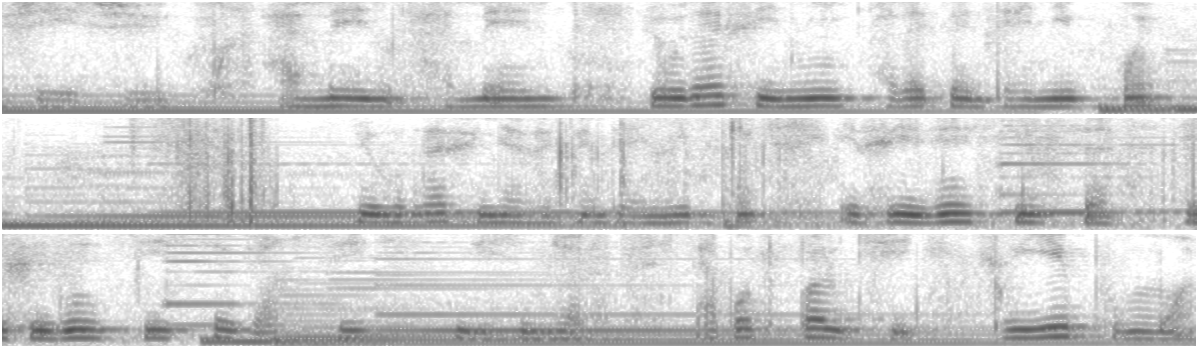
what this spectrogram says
Jésus. Amen, amen. Je voudrais finir avec un dernier point je voudrais finir avec un dernier point. Éphésiens 6, Éphésiens 6, verset 19. L'apôtre Paul dit, priez pour moi,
